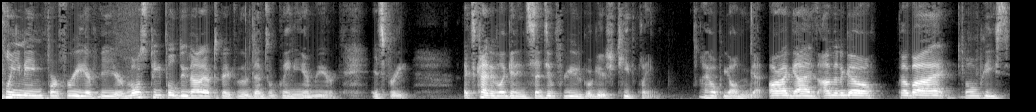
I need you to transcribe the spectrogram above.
cleaning for free every year. Most people do not have to pay for their dental cleaning every year. It's free. It's kind of like an incentive for you to go get your teeth cleaned. I hope you all knew that. All right, guys, I'm gonna go. Bye bye. In peace.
